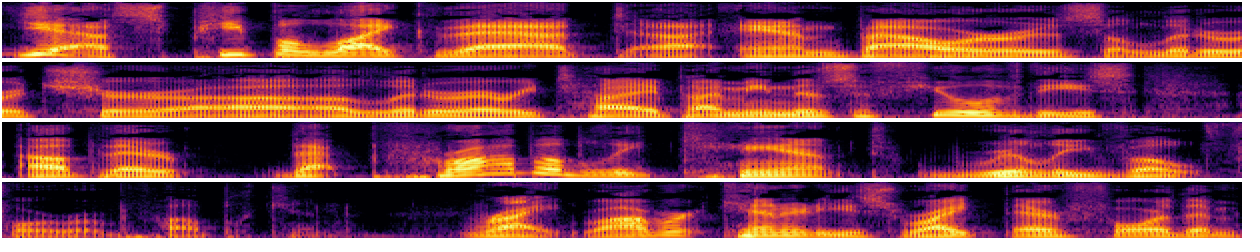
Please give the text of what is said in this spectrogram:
Yes, people like that. Uh, Ann Bauer is a literature, uh, a literary type. I mean, there's a few of these out there that probably can't really vote for a Republican. Right. Robert Kennedy's right there for them,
